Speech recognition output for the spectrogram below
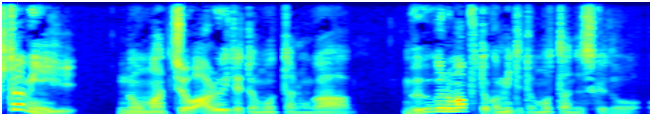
北見の街を歩いてて思ったのが、Google マップとか見てて思ったんですけど、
